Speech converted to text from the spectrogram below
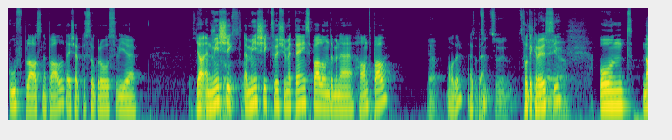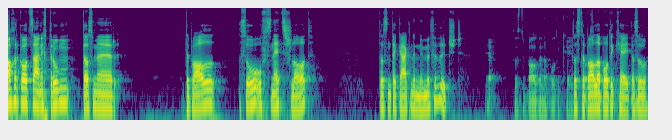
aufblasenen Ball. Der ist etwa so groß wie ja, eine, Mischung, eine Mischung zwischen einem Tennisball und einem Handball. Ja. Oder? So zu, zu, Von der? Ja, ja. Und nachher geht es eigentlich darum, dass man den Ball so aufs Netz schlägt, dass ihn der Gegner nicht mehr verwünscht. Dass der Ball dann am Boden geht. Dass der Ball am Boden geht. Also,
